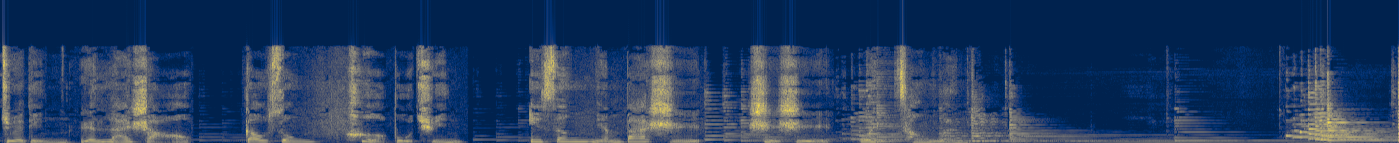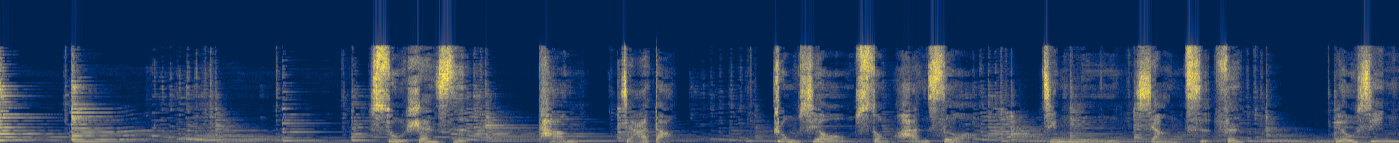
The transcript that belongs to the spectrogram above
绝顶人来少，高松鹤不群。一僧年八十，世事未曾闻。《宿山寺》唐·贾岛。众袖耸寒色，金炉向此分。流星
